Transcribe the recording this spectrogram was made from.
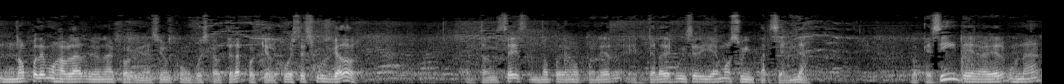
no podemos hablar de una coordinación con juez cautelar porque el juez es juzgador. Entonces no podemos poner en tela de juicio, digamos, su imparcialidad. Lo que sí debe haber una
